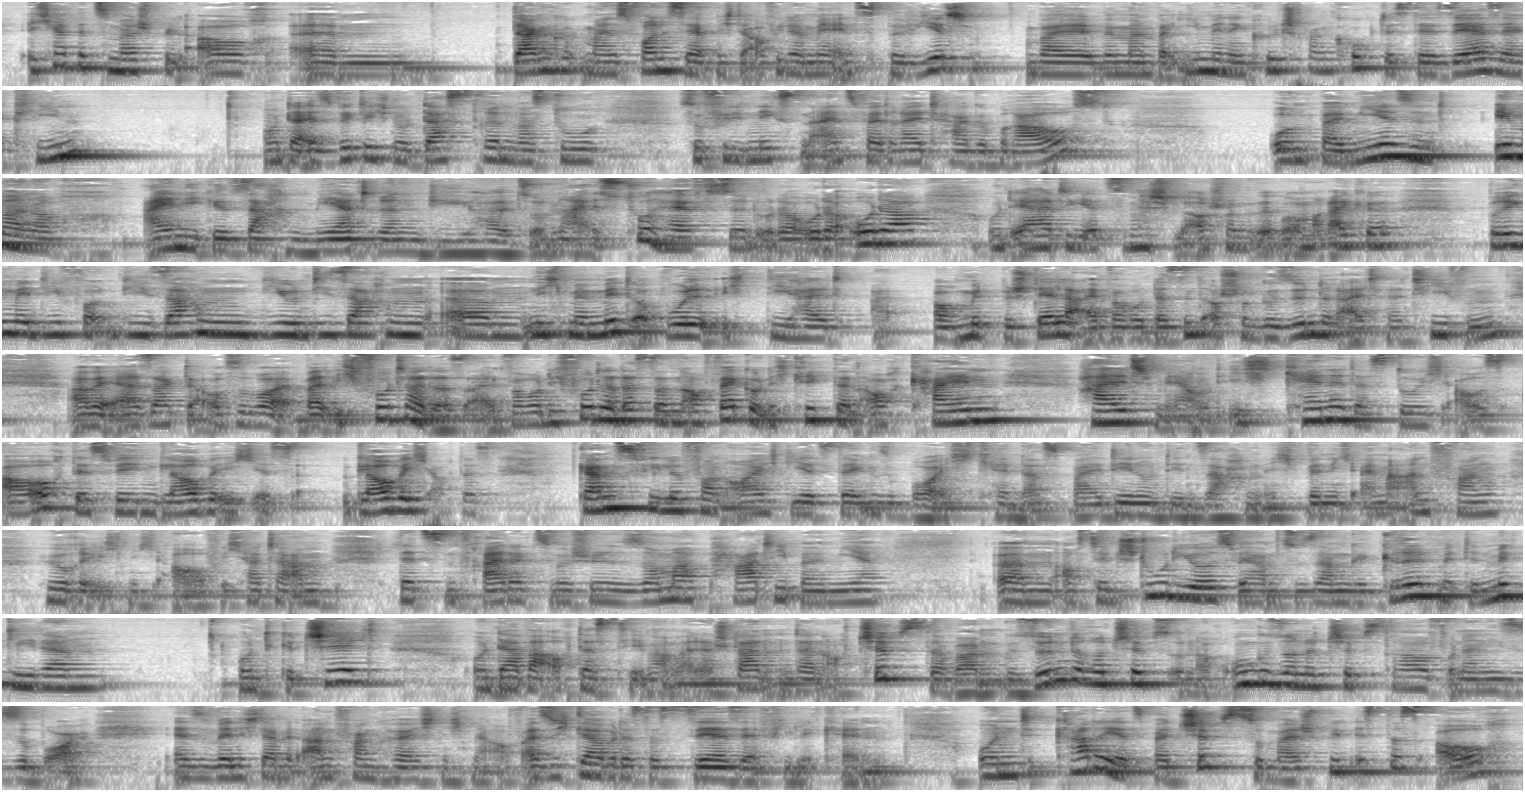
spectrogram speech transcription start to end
Ich habe zum Beispiel auch ähm, dank meines Freundes, der hat mich da auch wieder mehr inspiriert, weil wenn man bei ihm in den Kühlschrank guckt, ist der sehr, sehr clean. Und da ist wirklich nur das drin, was du so für die nächsten ein, zwei, drei Tage brauchst. Und bei mir sind immer noch einige Sachen mehr drin, die halt so nice to have sind oder, oder, oder. Und er hatte jetzt zum Beispiel auch schon gesagt, oh Mareike, bring mir die, die Sachen, die und die Sachen ähm, nicht mehr mit, obwohl ich die halt auch mit bestelle einfach und das sind auch schon gesündere Alternativen. Aber er sagte auch so, weil ich futter das einfach und ich futter das dann auch weg und ich kriege dann auch keinen Halt mehr. Und ich kenne das durchaus auch. Deswegen glaube ich es, glaube ich auch, dass ganz viele von euch, die jetzt denken so, boah, ich kenne das bei den und den Sachen. Ich, wenn ich einmal anfange, höre ich nicht auf. Ich hatte am letzten Freitag zum Beispiel eine Sommerparty bei mir ähm, aus den Studios. Wir haben zusammen gegrillt mit den Mitgliedern und gechillt. Und da war auch das Thema, weil da standen dann auch Chips, da waren gesündere Chips und auch ungesunde Chips drauf. Und dann hieß es so, boah, also wenn ich damit anfange, höre ich nicht mehr auf. Also ich glaube, dass das sehr, sehr viele kennen. Und gerade jetzt bei Chips zum Beispiel ist das auch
